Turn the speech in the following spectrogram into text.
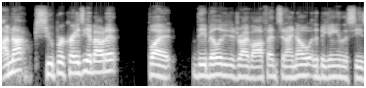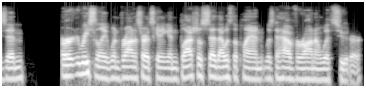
I'm not super crazy about it, but the ability to drive offense, and I know at the beginning of the season or recently when Vrana started skating in, Blashill said that was the plan was to have Vrana with Suter.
